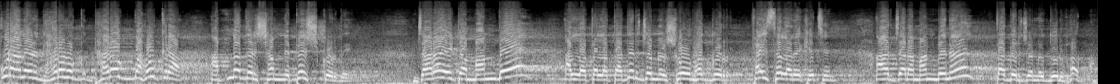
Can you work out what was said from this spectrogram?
কোরআনের ধারক ধারক বাহকরা আপনাদের সামনে পেশ করবে। যারা এটা মানবে, আল্লাহ তালা তাদের জন্য সৌভাগ্যর ফাইসালা রেখেছেন। আর যারা মানবে না, তাদের জন্য দুর্ভাগ্য।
